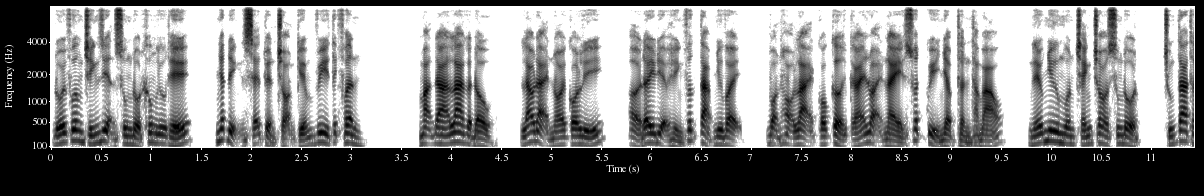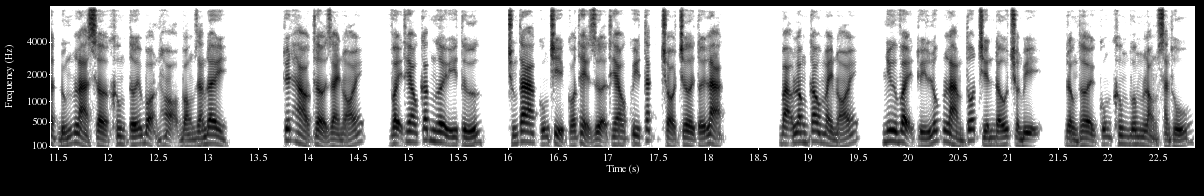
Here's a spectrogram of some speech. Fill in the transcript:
Đối phương chính diện xung đột không ưu thế, nhất định sẽ tuyển chọn kiếm vi tích phân. Mạn đà la gật đầu, lão đại nói có lý, ở đây địa hình phức tạp như vậy, bọn họ lại có cờ cái loại này xuất quỷ nhập thần thám báo, nếu như muốn tránh cho xung đột, chúng ta thật đúng là sợ không tới bọn họ bóng dáng đây. Tuyết hào thở dài nói, vậy theo các ngươi ý tứ, chúng ta cũng chỉ có thể dựa theo quy tắc trò chơi tới lạc. Bạo long cao mày nói, như vậy tùy lúc làm tốt chiến đấu chuẩn bị đồng thời cũng không bông lòng săn thú.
